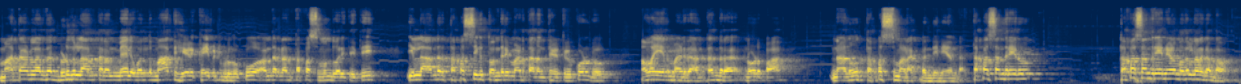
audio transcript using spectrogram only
ಮಾತಾಡ್ಲಾರ್ದ ಬಿಡುದಿಲ್ಲ ಅಂತ ನನ್ನ ಮೇಲೆ ಒಂದು ಮಾತು ಹೇಳಿ ಕೈ ಬಿಟ್ಟು ಬಿಡ್ಬೇಕು, ಅಂದ್ರೆ ನನ್ನ ತಪಸ್ಸು ಮುಂದುವರಿತೈತಿ. ಇಲ್ಲ ಅಂದ್ರೆ ತಪಸ್ಸಿಗೆ ತೊಂದರೆ ಮಾಡ್ತಾನಂತೇಳಿ ತಿಳ್ಕೊಂಡು ಅವ ಏನು ಮಾಡಿದ ಅಂತಂದ್ರೆ, ನೋಡಪ್ಪ, ನಾನು ತಪಸ್ಸು ಮಾಡಕ್ ಬಂದೀನಿ ಅಂದ. ತಪಸ್ ಅಂದ್ರೆ ಏನು? ತಪಸ್ ಅಂದ್ರೆ ಏನು ಹೇಳಿ ಮೊದಲು ನನಗಂದವ?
